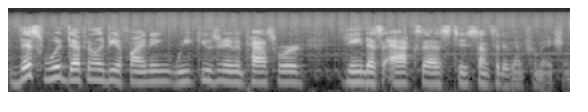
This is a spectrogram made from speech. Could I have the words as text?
this would definitely be a finding. Weak username and password gained us access to sensitive information.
